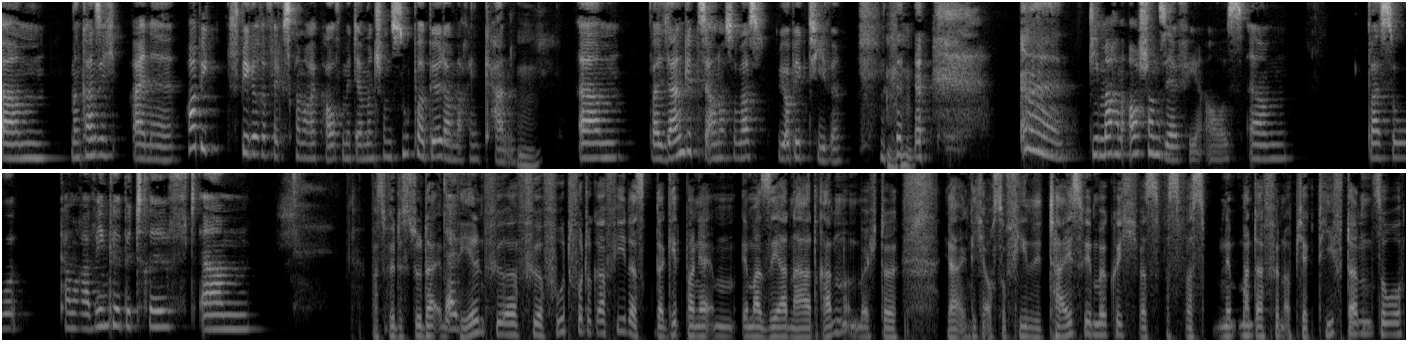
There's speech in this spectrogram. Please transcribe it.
Ähm, man kann sich eine Hobby-Spiegelreflexkamera kaufen, mit der man schon super Bilder machen kann. Mhm. Ähm, weil dann gibt's ja auch noch sowas wie Objektive. Mhm. Die machen auch schon sehr viel aus. Ähm, was so Kamerawinkel betrifft. Ähm, was würdest du da empfehlen für, für Food-Fotografie? Das, da geht man ja im, immer sehr nah dran und möchte ja eigentlich auch so viele Details wie möglich. Was, was, was nimmt man da für ein Objektiv dann so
